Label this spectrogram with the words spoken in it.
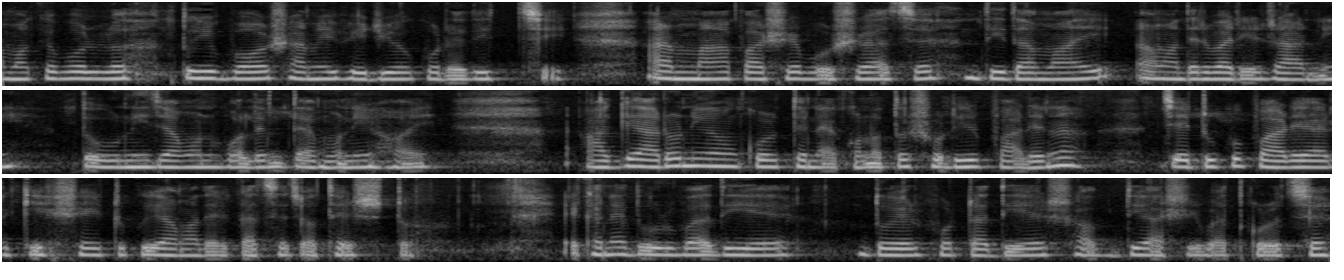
আমাকে বলল, তুই বস, আমি ভিডিও করে দিচ্ছি। আর মা পাশে বসে আছে দিদা মাই আমাদের বাড়ির রানী, তো উনি যেমন বলেন তেমনই হয়। আগে আরও নিয়ম করতেন এখনও তো শরীর পারে না। যেটুকু পারে আর কি, সেইটুকুই আমাদের কাছে যথেষ্ট। এখানে দুর্বা দিয়ে দইয়ের ফোঁটা দিয়ে সব দিয়ে আশীর্বাদ করেছে।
